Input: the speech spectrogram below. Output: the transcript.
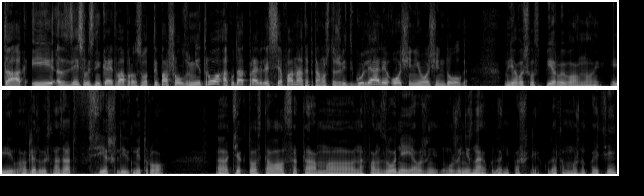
Так, и здесь возникает вопрос. Вот ты пошел в метро, а куда отправились все фанаты? Потому что же ведь гуляли очень и очень долго. Ну, я вышел с первой волной, и, оглядываясь назад, все шли в метро. А, те, кто оставался там а, на фан-зоне, я уже, уже не знаю, куда они пошли, куда там можно пойти.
